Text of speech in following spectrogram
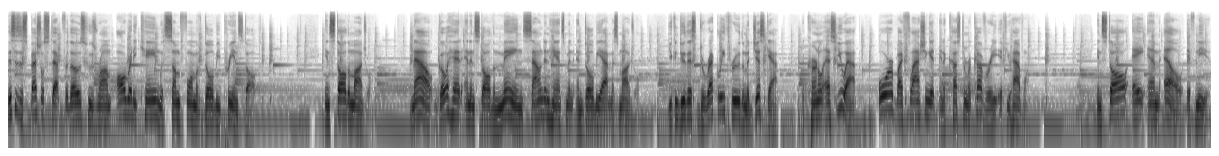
this is a special step for those whose ROM already came with some form of Dolby pre-installed. Install the module. Now, go ahead and install the main Sound Enhancement and Dolby Atmos module. You can do this directly through the Magisk app, the Kernel SU app, or by flashing it in a custom recovery if you have one. Install AML if needed.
